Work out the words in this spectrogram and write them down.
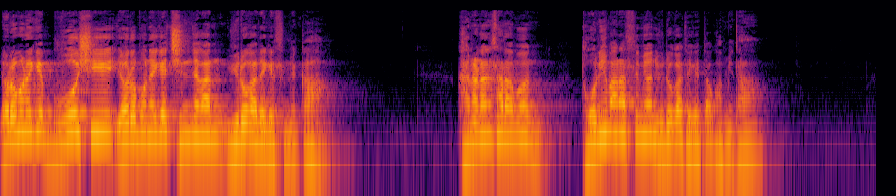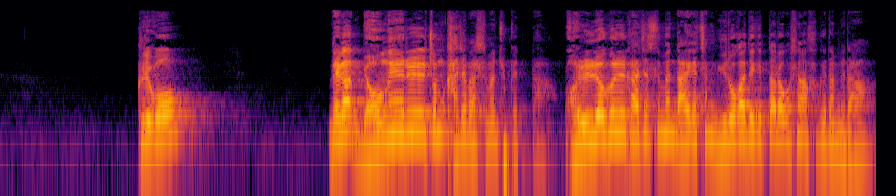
여러분에게 무엇이 여러분에게 진정한 위로가 되겠습니까? 가난한 사람은 돈이 많았으면 위로가 되겠다고 합니다. 그리고 내가 명예를 좀 가져봤으면 좋겠다. 권력을 가졌으면 나에게 참 위로가 되겠다라고 생각하게 됩니다.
